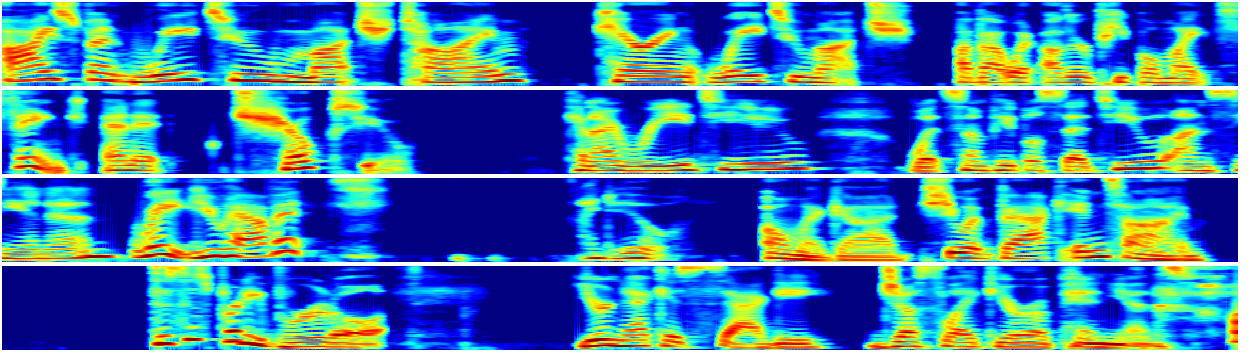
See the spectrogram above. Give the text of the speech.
I spent way too much time caring way too much about what other people might think, and it chokes you. Can I read to you what some people said to you on CNN? Wait, you have it? I do. Oh my God. She went back in time. This is pretty brutal. Your neck is saggy, just like your opinions.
